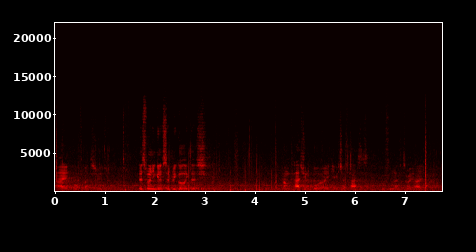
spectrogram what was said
Alright, oh, I forgot show. This one you're gonna simply go like this. I'm gonna pass you the ball, alright? Give you chest passes. Go from left to right, alright? Ready?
